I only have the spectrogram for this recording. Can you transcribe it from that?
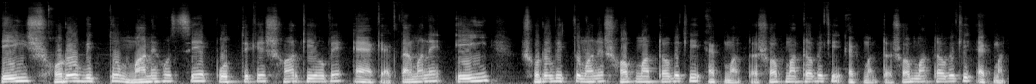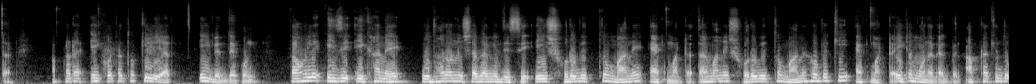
এই স্বরবৃত্ত মানে হচ্ছে প্রত্যেকের স্বর কি হবে? এক এক। তার মানে এই স্বরবৃত্ত মানে সব মাত্রা হবে কি? এক মাত্রা সব মাত্রা হবে কি? এক মাত্রা সব মাত্রা হবে কি? এক মাত্রা আপনারা এই কথা তো ক্লিয়ার এইবার দেখুন। তাহলে এই যে এখানে উদাহরণ হিসাবে আমি দিচ্ছি এই স্বরবৃত্ত মানে একমাত্রা। তার মানে স্বরবৃত্ত মানে হবে কি? একমাত্রা। এটা মনে রাখবেন, আপনার কিন্তু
